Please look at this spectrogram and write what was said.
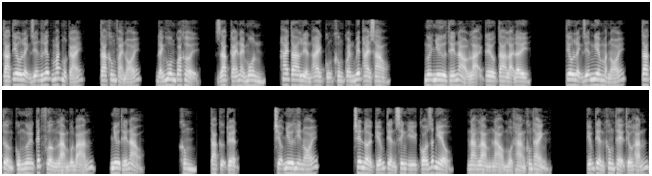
tà tiêu lệnh diễn liếc mắt một cái, ta không phải nói, đánh hôn qua khởi, ra cái này môn, hai ta liền ai cũng không quen biết ai sao. Ngươi như thế nào lại kêu ta lại đây? Tiêu lệnh diễn nghiêm mặt nói, ta tưởng cùng ngươi kết phường làm buôn bán, như thế nào? Không, ta cự tuyệt. Triệu Như Hi nói, trên đời kiếm tiền sinh ý có rất nhiều, nàng làm nào một hàng không thành. Kiếm tiền không thể thiếu hắn.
